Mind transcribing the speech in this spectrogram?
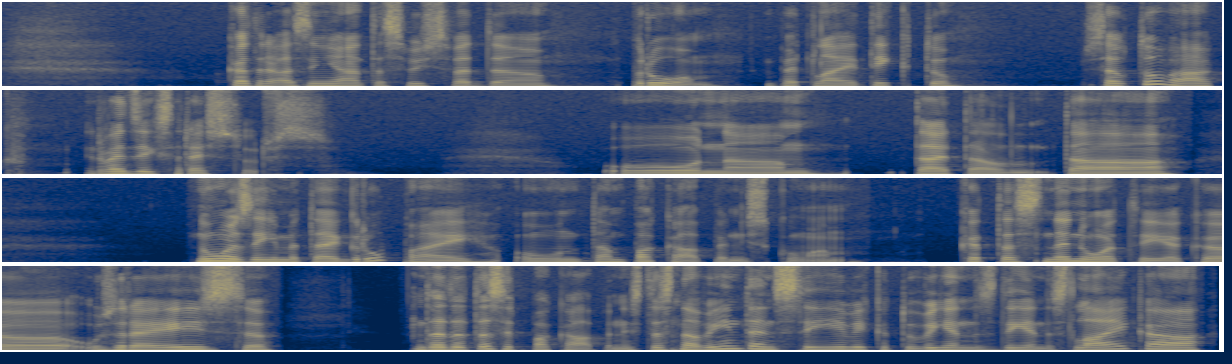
Katrā ziņā tas viss ved uh, prom, bet, lai tiktu sev tuvāk, ir vajadzīgs resurss. Un um, tā ir tā, tā nozīme tai grupai un tam pakāpeniskumam. Ka tas nenotiek uh, uzreiz, uh, tad tas ir pakāpeniski. Tas nav intensīvi, ka tu vienas dienas laikā.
